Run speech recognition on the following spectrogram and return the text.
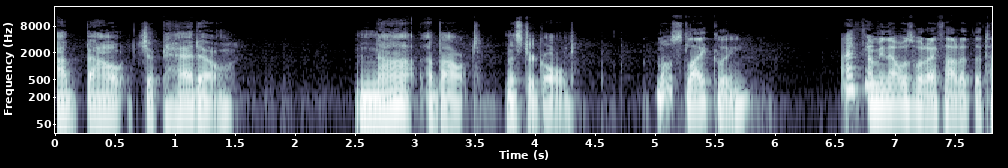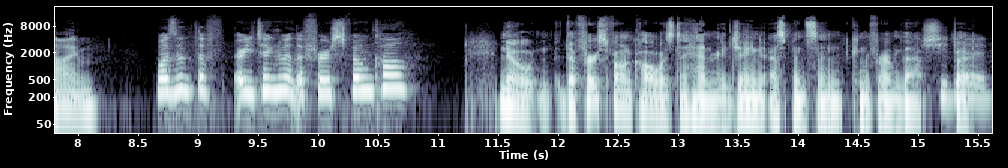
about Geppetto, not about Mr. Gold. Most likely. I think. I mean, that was what I thought at the time. wasn't the? Are you talking about the first phone call? No, the first phone call was to Henry. Jane Espenson confirmed that. She but- did.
